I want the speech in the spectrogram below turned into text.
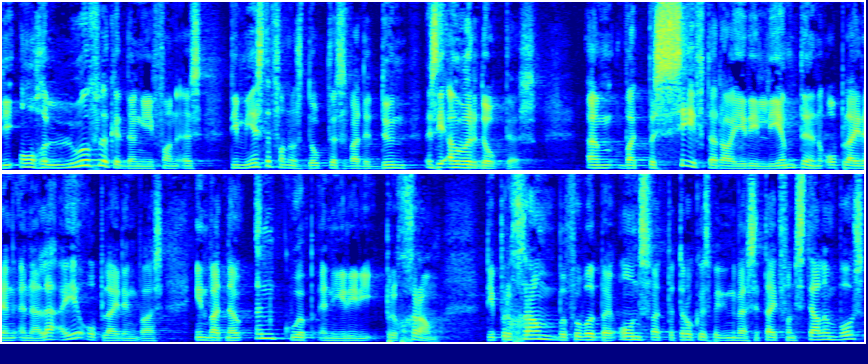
Die ongelooflike ding hiervan is die meeste van ons dokters wat dit doen is die ouer dokters um wat besef dat daar hierdie leemte in opleiding in hulle eie opleiding was en wat nou inkoop in hierdie program. Die program byvoorbeeld by ons wat betrokke is by die Universiteit van Stellenbosch,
